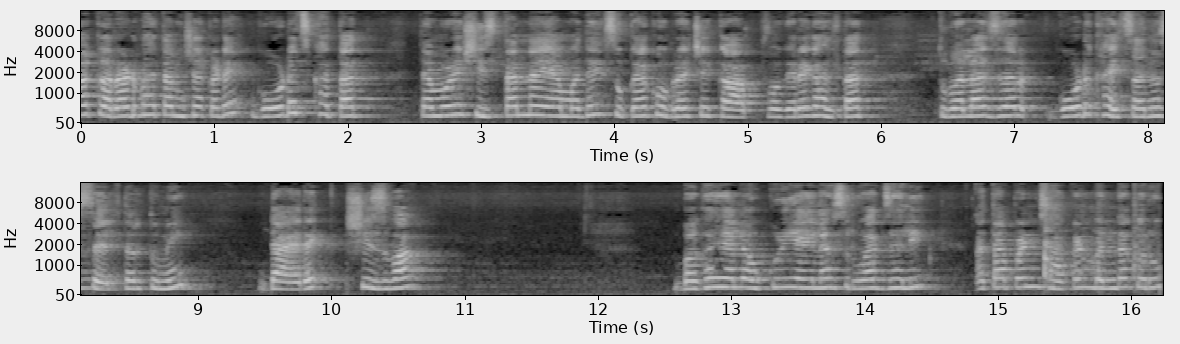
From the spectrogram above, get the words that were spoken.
हा करड भात आमच्याकडे गोडच खातात. त्यामुळे शिजताना यामध्ये सुक्या खोबऱ्याचे काप वगैरे घालतात. तुम्हाला जर गोड खायचा नसेल तर तुम्ही डायरेक्ट शिजवा. बघा याला उकळी यायला सुरुवात झाली. आता आपण झाकण बंद करू.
